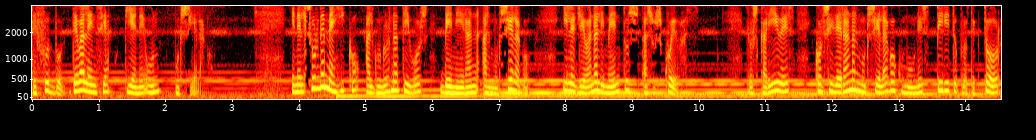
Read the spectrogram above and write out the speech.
de fútbol de Valencia tiene un murciélago. En el sur de México, algunos nativos veneran al murciélago y le llevan alimentos a sus cuevas. Los caribes consideran al murciélago como un espíritu protector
